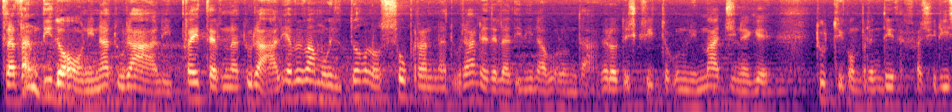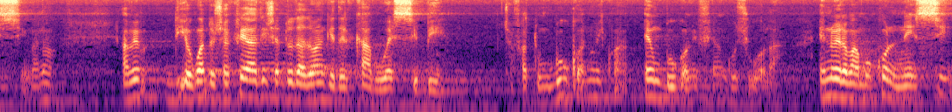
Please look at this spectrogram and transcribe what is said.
Tra tanti doni naturali, preternaturali, avevamo il dono soprannaturale della divina volontà. Ve l'ho descritto con un'immagine che tutti comprendete, è facilissima. No? Dio quando ci ha creati ci ha dotato anche del cavo USB, fatto un buco a noi qua e un buco nel fianco suo là. E noi eravamo connessi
